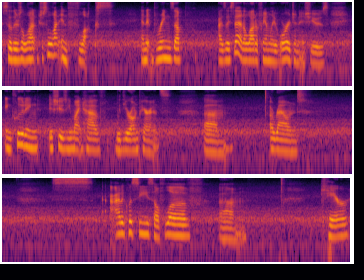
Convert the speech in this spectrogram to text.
so there's a lot, just a lot in flux, and it brings up, as I said, a lot of family of origin issues, including issues you might have with your own parents um, around s- adequacy, self love, um, care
